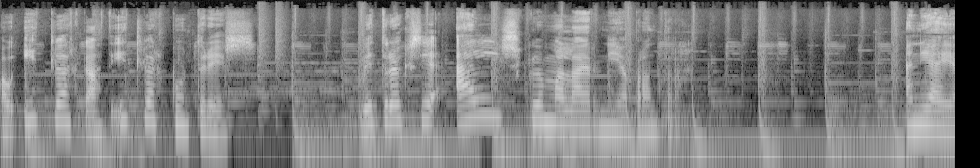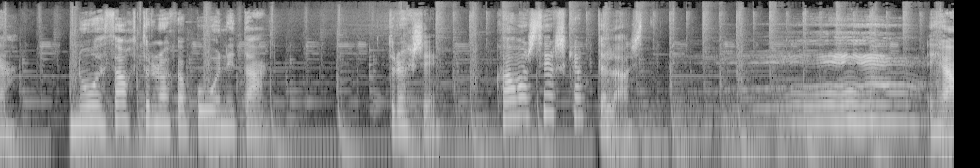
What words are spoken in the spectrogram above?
á illverk.illverk.is. Við draugsi elskum að læra nýja brandara. En jæja, nú er þátturinn okkar búin í dag. Draugsi, hvað fannst þér skemmtilegast? Já,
